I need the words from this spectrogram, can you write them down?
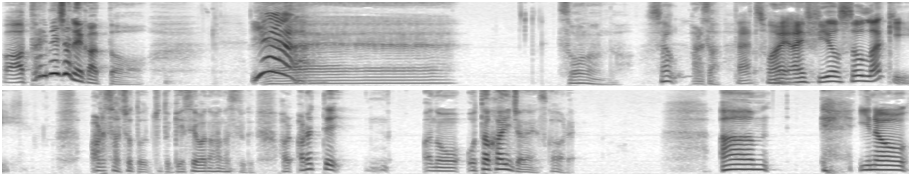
あ当たり前じゃねえかと。 Yeah. へー そうなんだ。 So あれさ、 that's why I feel so lucky. あれさ、ちょっと、ちょっと下世話な話するけど、あれあれって、んあの、お高いんじゃないですかあれ。 Um, you know,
